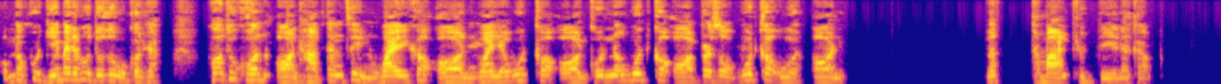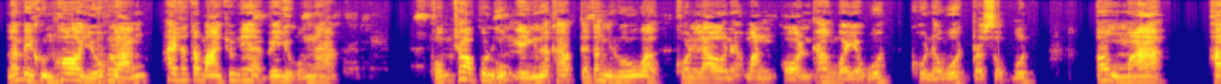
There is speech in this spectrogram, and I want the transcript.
ผมต้องพูดอย่างนี้ไม่ได้พูดตัวตัวบุคคลครับเพราะทุกคนอ่อนหัดทั้งสิ้นวัยก็อ่อนวัยวุฒิก็อ่อน คุณวุฒิก็อ่อน ประสบวุฒิก็อ่อนรัฐบาลชุดนี้นะครับ แล้วมีคุณพ่ออยู่ข้างหลัง ให้รัฐบาลชุดนี้ไปอยู่ข้างหน้า ผมชอบคุณอุ๋งอิงนะครับ แต่ต้องรู้ว่าคนเราเนี่ยมันอ่อนทั้งวัยวุฒิคุณวุฒิประสบวุฒิต้องมาพั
